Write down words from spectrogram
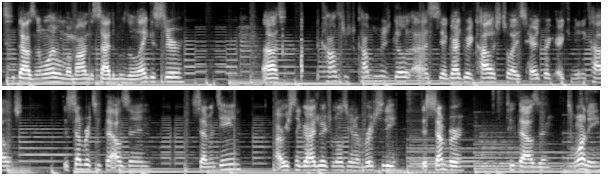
2001 when my mom decided to move to lancaster. Uh, accomplishments go i see i graduated college twice harrisburg area community college December 2017. I recently graduated from Millersville University. December 2020.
